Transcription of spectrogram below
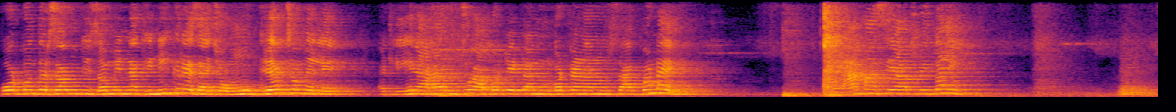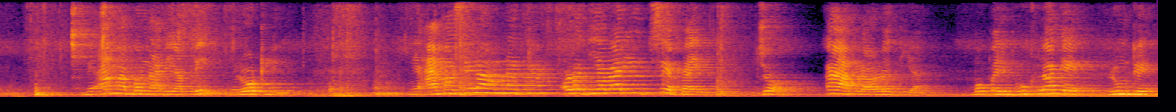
પોરબંદર જાવું તી જમીનનાથી નીકળે જાય જો હું ઘેર જમે લે. એટલે એના હારું જો આ બટેટાનું વટાણાનું શાક બનાવ્યું. અને આમાં છે આપણી દહીં. ને આમાં બનાવી આપણી રોટલી. ને આમાં છે ને હમણાં ત્યાં અડદિયા વાળી જ છે ભાઈ. જો, આ આપણા અડદિયા. બપોરે ભૂખ લાગે, રૂંઢે,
